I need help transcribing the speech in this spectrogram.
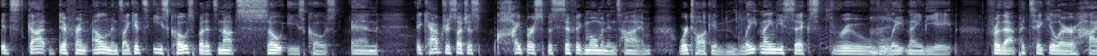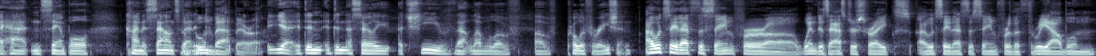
it's got different elements. Like it's East Coast, but it's not so East Coast, and it captures such a hyper specific moment in time. We're talking late '96 through late '98 for that particular hi hat and sample kind of sound. So that it Boom bap era. yeah, it didn't it didn't necessarily achieve that level of of proliferation. I would say that's the same for uh, When Disaster Strikes. I would say that's the same for the three album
